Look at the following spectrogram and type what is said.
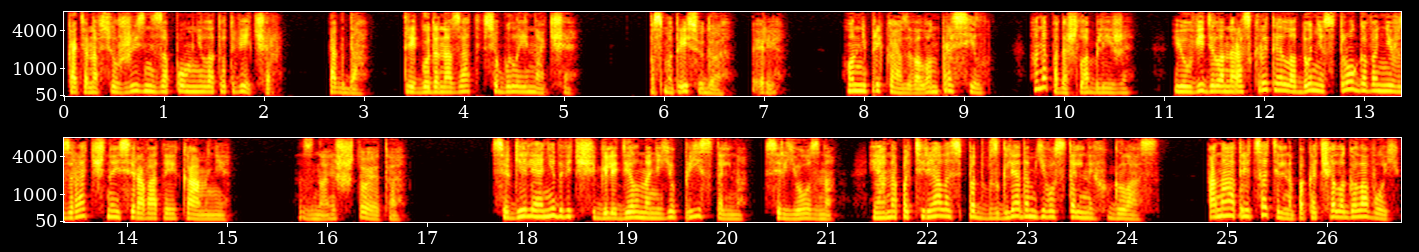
Катя на всю жизнь запомнила тот вечер. Тогда, три года назад, все было иначе. «Посмотри сюда», Терри». Он не приказывал, он просил. Она подошла ближе. и увидела на раскрытой ладони строгого невзрачные сероватые камни. «Знаешь, что это?» Сергей Леонидович глядел на нее пристально, серьезно, и она потерялась под взглядом его стальных глаз. Она отрицательно покачала головой.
